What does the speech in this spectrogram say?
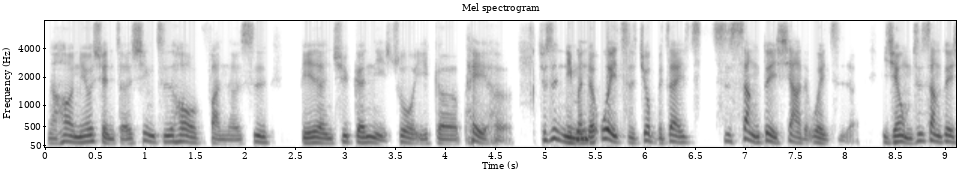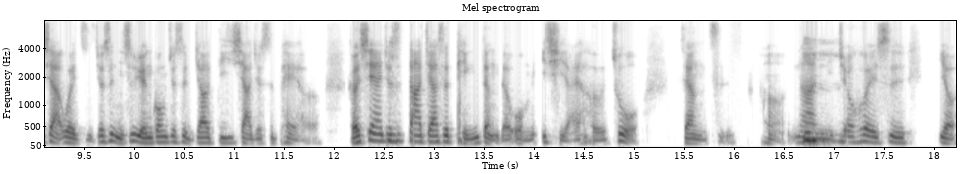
然后你有选择性之后，反而是别人去跟你做一个配合，就是你们嗯的位置就不再是上对下的位置了。以前我们是上对下的位置，就是你是员工，就是比较低下，就是配合。可是现在就是大家是平等的，我们一起来合作这样子。嗯，那你嗯就会是有，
